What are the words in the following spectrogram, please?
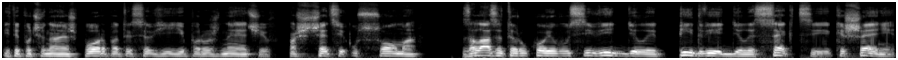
І ти починаєш порпатися в її порожнечі, в пащеці у сома, залазити рукою в усі відділи, підвідділи, секції, кишені.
